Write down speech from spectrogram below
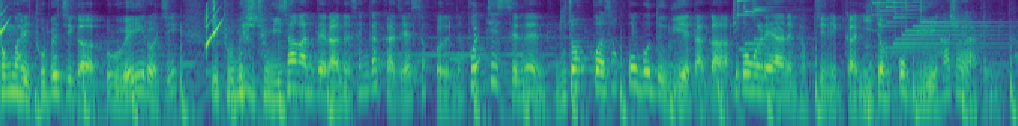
정말 이 도배지가 왜 이러지? 이 도배지 좀 이상한데 라는 생각까지 했었거든요. 포티스는 무조건 석고보드 위에다가 시공을 해야 하는 벽지니까 이 점 꼭 유의하셔야 됩니다.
